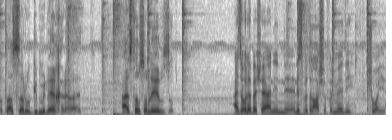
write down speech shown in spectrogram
هتأثر وتجيب من الآخر يا واد. عايز توصل لإيه بالظبط؟ عايز أقول يا باشا يعني إن نسبة ال 10% دي شوية.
